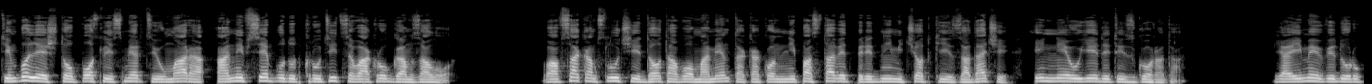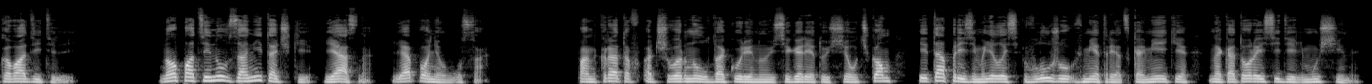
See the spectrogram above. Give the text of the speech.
Тем более, что после смерти Умара они все будут крутиться вокруг Гамзало. Во всяком случае, до того момента, как он не поставит перед ними четкие задачи и не уедет из города. Я имею в виду руководителей. Но потянув за ниточки, ясно, я понял Муса. Панкратов отшвырнул докуренную сигарету щелчком, и та приземлилась в лужу в метре от скамейки, на которой сидели мужчины.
